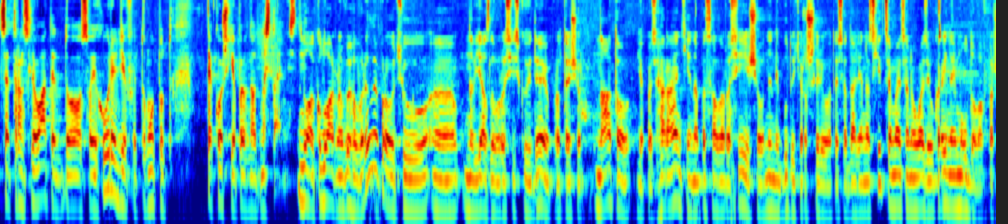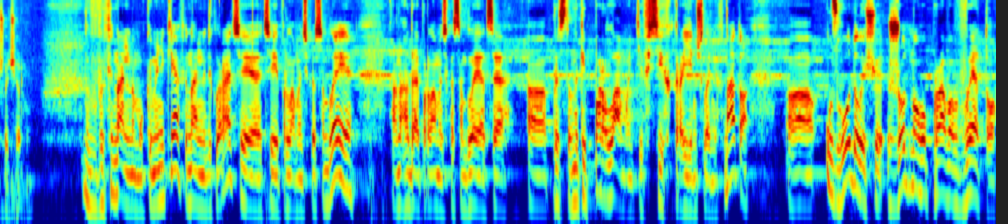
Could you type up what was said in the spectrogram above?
це транслювати до своїх урядів. І тому тут також є певна одностайність. Ну а кулуарно ви говорили про цю е, нав'язливу російську ідею про те, щоб НАТО якось гарантії написало Росії, що вони не будуть розширюватися далі на схід. Це мається на увазі Україна і Молдова в першу чергу. В фінальному комюніке, фінальній декларації цієї парламентської асамблеї, а нагадаю, парламентська асамблея це е, представники парламентів всіх країн-членів НАТО, е, узгодили, що жодного права вето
